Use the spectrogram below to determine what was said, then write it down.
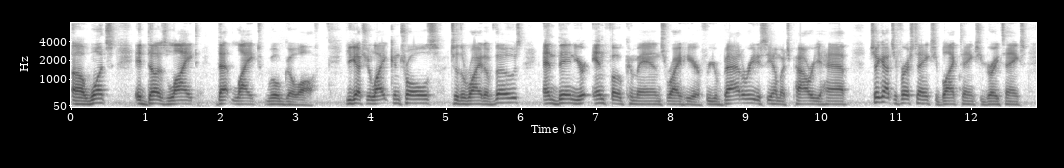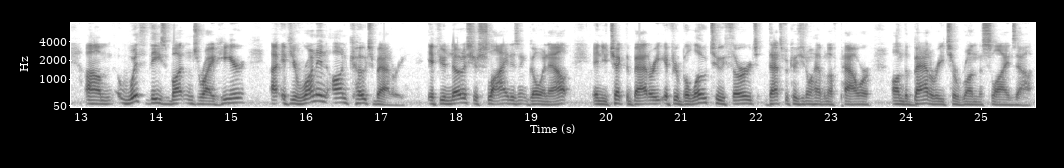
Uh, once it does light, that light will go off. You got your light controls to the right of those, and then your info commands right here for your battery to see how much power you have. Check out your fresh tanks, your black tanks, your gray tanks. Um, with these buttons right here, uh, if you're running on coach battery, if you notice your slide isn't going out and you check the battery, if you're below two thirds, that's because you don't have enough power on the battery to run the slides out.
